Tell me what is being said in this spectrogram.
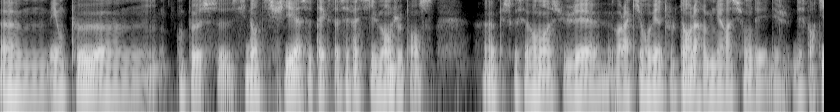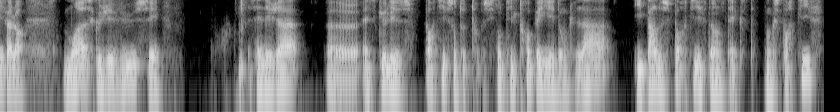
Et on peut on peut s'identifier à ce texte assez facilement, je pense. Euh, puisque c'est vraiment un sujet euh, voilà qui revient tout le temps, la rémunération des, des, sportifs. Alors moi, ce que j'ai vu, c'est c'est déjà euh, est-ce que les sportifs sont sont-ils trop payés? Donc là, il parle de sportifs dans le texte. Donc sportif,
